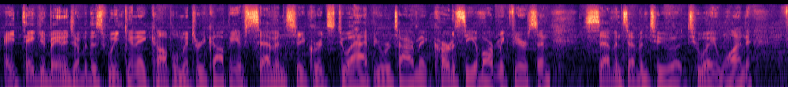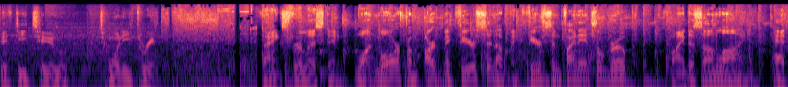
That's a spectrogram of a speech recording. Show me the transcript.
hey, take advantage of it this weekend. A complimentary copy of Seven Secrets to a Happy Retirement, courtesy of Art McPherson, 772 281 5223. Thanks for listening. Want more from Art McPherson of McPherson Financial Group? Find us online at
